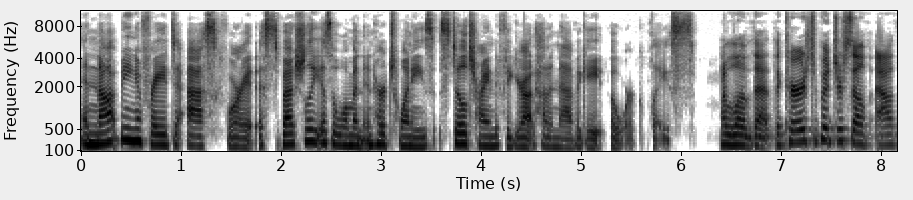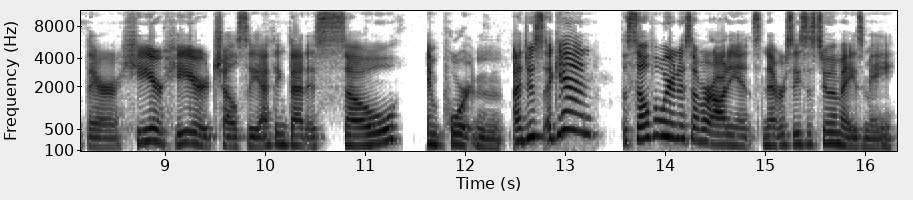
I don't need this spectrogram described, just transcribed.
and not being afraid to ask for it, especially as a woman in her 20s still trying to figure out how to navigate a workplace. I love that. The courage to put yourself out there. Hear, hear, Chelsea. I think that is so important. I just, again, the self awareness of our audience never ceases to amaze me.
